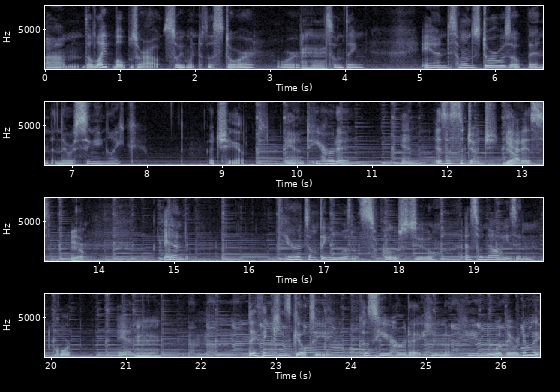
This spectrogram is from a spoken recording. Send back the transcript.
um, the light bulbs were out, so he went to the store or Mhm. something, and someone's door was open, and they were singing like a chant, and he heard it. And is this the judge? Yeah. Yeah, it is. Yeah. And he heard something he wasn't supposed to, and so now he's in court, and Mm. they think he's guilty because he heard it. He kn- he knew what they were doing.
